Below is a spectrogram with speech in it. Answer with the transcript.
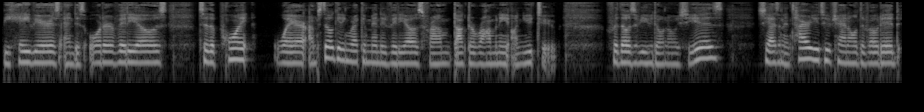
behaviors and disorder videos to the point where I'm still getting recommended videos from Dr. Ramani on YouTube. For those of you who don't know who she is, she has an entire YouTube channel devoted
